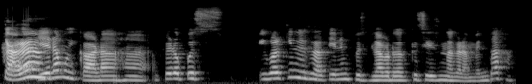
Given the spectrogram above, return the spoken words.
cara. Y era muy cara, ajá. Pero pues, igual quienes la tienen, pues la verdad que sí es una gran ventaja.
